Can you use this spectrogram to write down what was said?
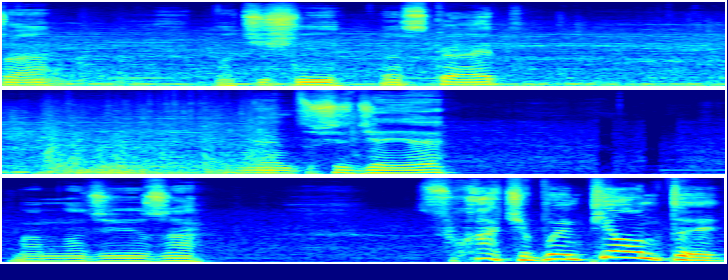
Kurczę. Naciśnij escape. Nie wiem, co się dzieje. Mam nadzieję, że... Słuchajcie, byłem piąty!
